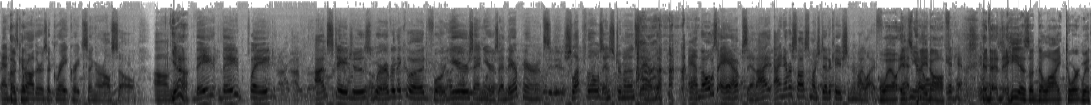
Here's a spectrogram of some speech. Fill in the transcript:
and his Okay. brother is a great, great singer also. Um, Yeah. they they played on stages wherever they could for years and years, and their parents schlepped those instruments and and those amps, and I, I never saw so much dedication in my life. Well, it's And paid know, off. It has. It has. that- he is a delight to work with.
